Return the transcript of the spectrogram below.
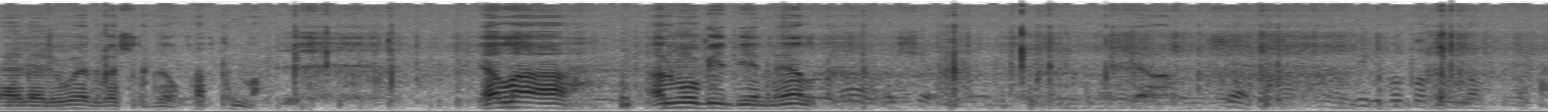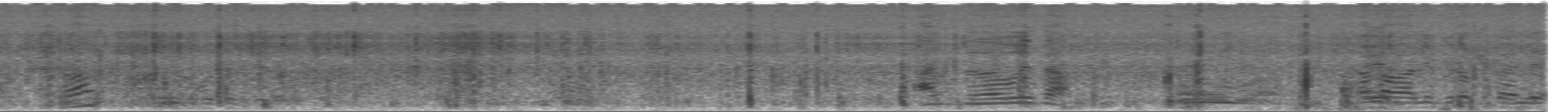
لا لا الواد باش توقف تما. يلا الموبيل ديالنا يلا. ديك بطاطا الله ها الله اللي قربت عليه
